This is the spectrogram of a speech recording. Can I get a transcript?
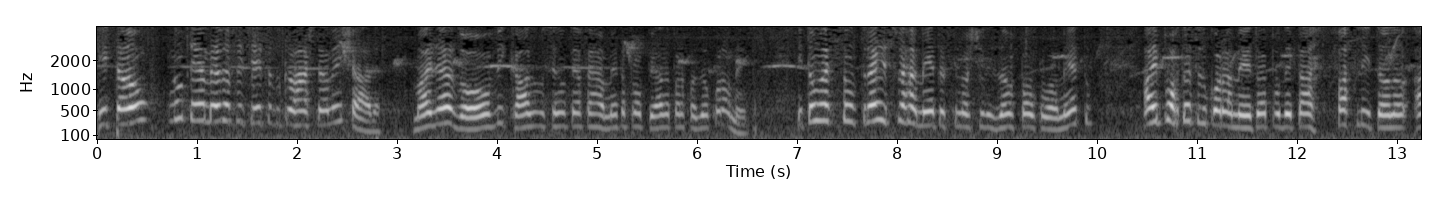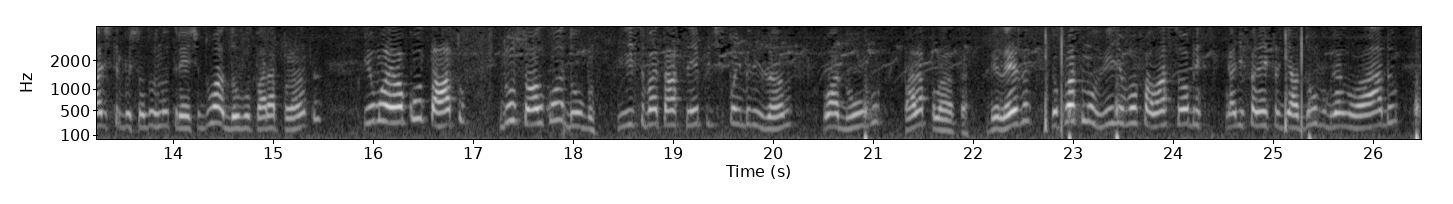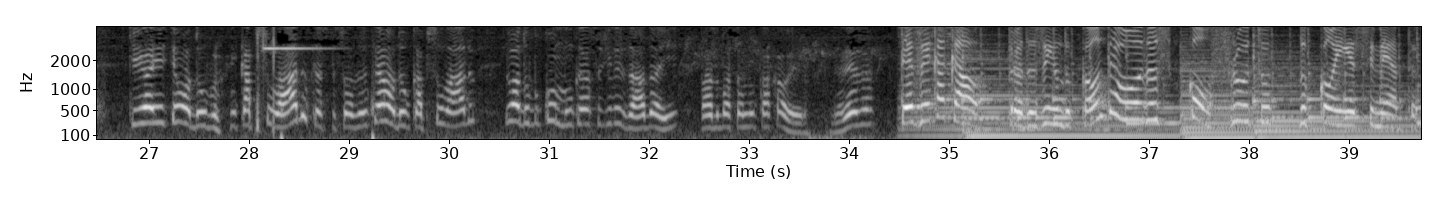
Então, não tem a mesma eficiência do que o rastelo enxada, mas resolve caso você não tenha a ferramenta apropriada para fazer o coramento. Então, essas são três ferramentas que nós utilizamos para o coramento. A importância do coramento é poder estar facilitando a distribuição dos nutrientes do adubo para a planta e o maior contato do solo com o adubo. E isso vai estar sempre disponibilizando o adubo para a planta, beleza? No próximo vídeo eu vou falar sobre a diferença de adubo granulado que aí tem o adubo encapsulado, que as pessoas veem que é o adubo capsulado, e o adubo comum que é utilizado aí para adubação do cacaueiro, beleza? TV Cacau, produzindo conteúdos com fruto do conhecimento.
